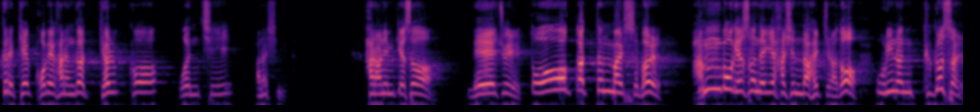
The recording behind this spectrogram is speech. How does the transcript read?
그렇게 고백하는 것 결코 원치 않으십니다. 하나님께서 매주일 똑같은 말씀을 반복해서 내게 하신다 할지라도 우리는 그것을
